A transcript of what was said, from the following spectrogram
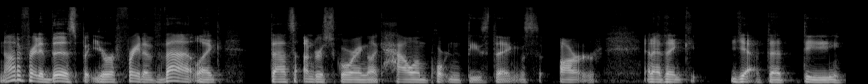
not afraid of this, but you're afraid of that, like that's underscoring like how important these things are. And I think, yeah, that the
